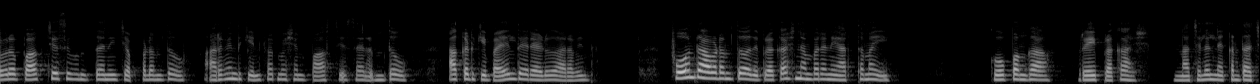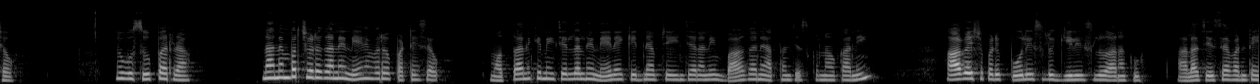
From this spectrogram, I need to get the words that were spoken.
ఎవరో పార్క్ చేసి ఉందని చెప్పడంతో అరవింద్కి ఇన్ఫర్మేషన్ పాస్ చేసడంతో అక్కడికి బయలుదేరాడు అరవింద్. ఫోన్ రావడంతో అది ప్రకాష్ నెంబర్ అని అర్థమై కోపంగా రే ప్రకాష్ నా చెల్లెల్ని ఎక్కడ దాచావు? నువ్వు సూపర్ రా. నా నెంబర్ చూడగానే నేనెవరో పట్టేశావు. మొత్తానికి నీ చెల్లెల్ని నేనే కిడ్నాప్ చేయించానని బాగానే అర్థం చేసుకున్నావు కానీ ఆవేశపడి పోలీసులు గీలీసులు అనకు. అలా చేసావంటే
